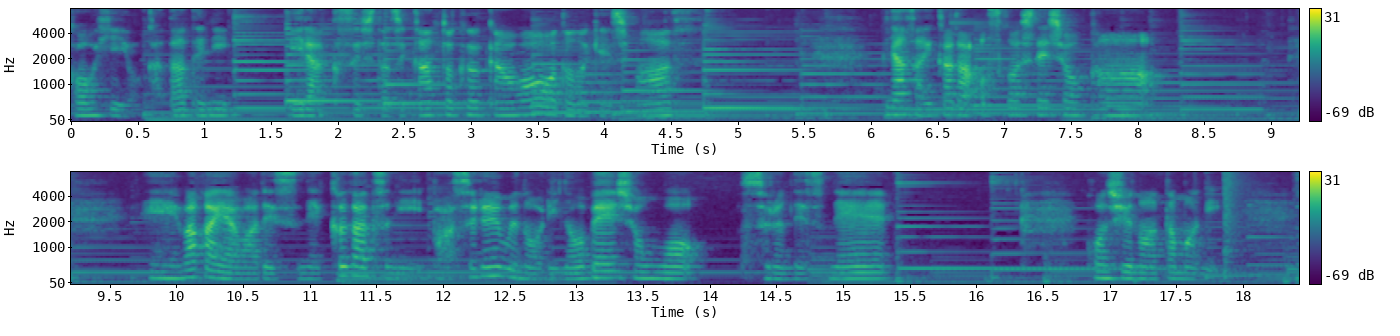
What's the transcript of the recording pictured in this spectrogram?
コーヒーを片手にリラックスした時間と空間をお届けします。皆さんいかがお過ごしでしょうか？えー、我が家はですね、9月にバスルームのリノベーションをするんですね。今週の頭に、え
